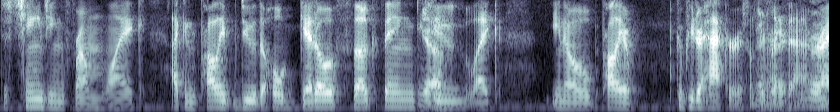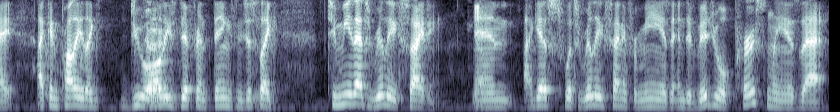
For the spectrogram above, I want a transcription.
just changing from like i can probably do the whole ghetto thug thing Yeah. to like you know probably a computer hacker or something Okay. like that Okay. right i can probably like do Okay. all these different things and just mm-hmm. like to me that's really exciting Yeah. and i guess what's really exciting for me as an individual personally is that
